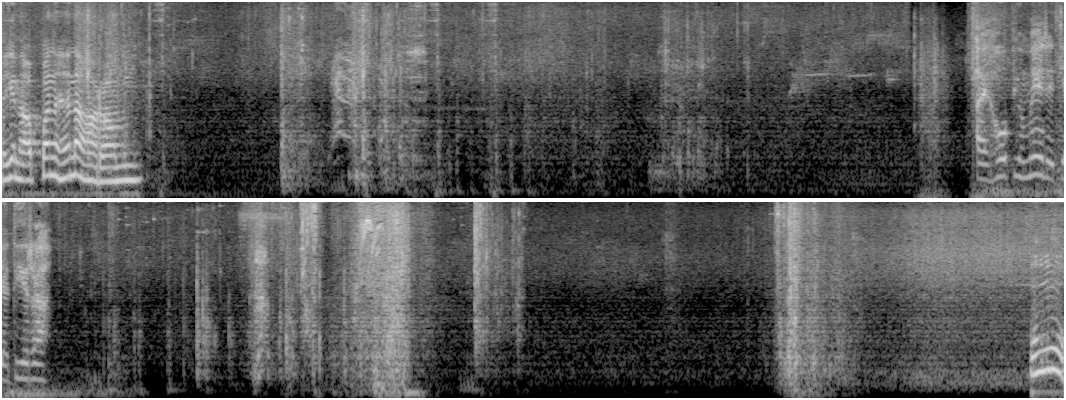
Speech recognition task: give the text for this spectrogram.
लेकिन अपन है ना हरामी। I hope you made it, Yadira. ओ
